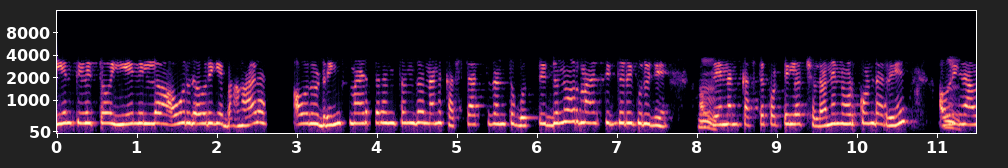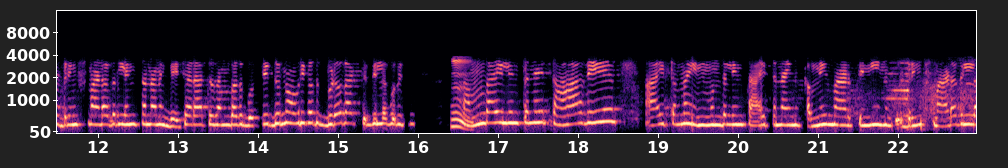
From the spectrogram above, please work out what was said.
ಏನ್ ತಿಳಿತೋ ಏನಿಲ್ಲ ಅವ್ರದ್ ಅವ್ರಿಗೆ ಬಹಳ ಅವ್ರು ಡ್ರಿಂಕ್ಸ್ ಮಾಡ್ತಾರಂತಂದು ನನಗೆ ಕಷ್ಟ ಆಗ್ತದಂತ ಗೊತ್ತಿದ್ದನು ಅವ್ರು ಮಾಡ್ತಿದ್ದರಿ ಗುರುಜಿ. ಅವ್ರೇ ನನ್ ಕಷ್ಟ ಕೊಟ್ಟಿಲ್ಲ ಚಲೋನೆ ನೋಡ್ಕೊಂಡಾರ್ರಿ. ಅವ್ರಿಗೆ ನಾವು ಡ್ರಿಂಕ್ಸ್ ಮಾಡೋದ್ರಲಿಂತ ನನಗೆ ಬೇಜಾರ್ ಆಗ್ತದ ಅಂಬದು ಗೊತ್ತಿದ್ದನು ಅವ್ರಿಗೆ ಅದು ಬಿಡೋದಾಗ್ತಿದ್ದಿಲ್ಲ ಗುರುಜಿ. ಹ್ಮ್. ನಮ್ ಬಾಯಿಲಿಂತಾನೆ ತಾವೇ ಆಯ್ತಮ್ಮ ಇನ್ ಮುಂದಲಿಂತ ಆಯ್ತ ನಾ ಇನ್ನು ಕಮ್ಮಿ ಮಾಡ್ತೀನಿ ಇನ್ನು ಡ್ರಿಂಕ್ಸ್ ಮಾಡೋದಿಲ್ಲ.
